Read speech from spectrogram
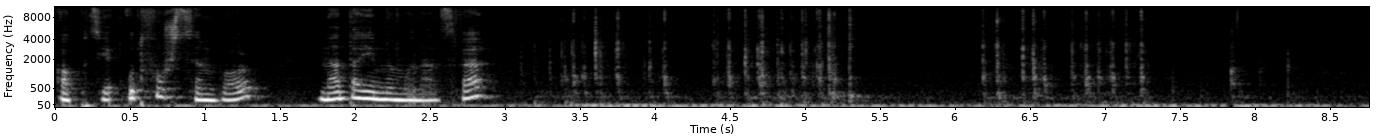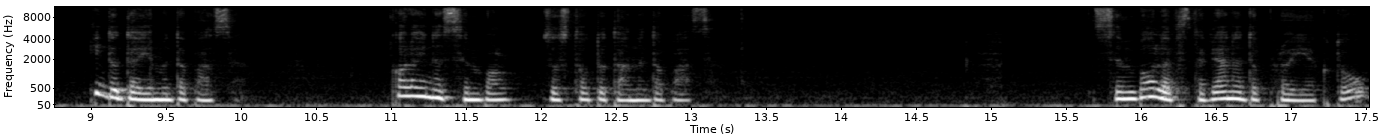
opcję Utwórz symbol, nadajemy mu nazwę i dodajemy do bazy. Kolejny symbol został dodany do bazy. Symbole wstawiane do projektu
